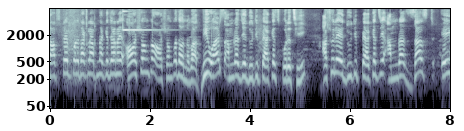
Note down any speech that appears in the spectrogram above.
সাবস্ক্রাইব করে থাকলে আপনাকে জানাই অসংখ্য অসংখ্য ধন্যবাদ। ভিউয়ার্স আমরা যে দুইটি প্যাকেজ করেছি, আসলে এই দুইটি প্যাকেজে আমরা জাস্ট এই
